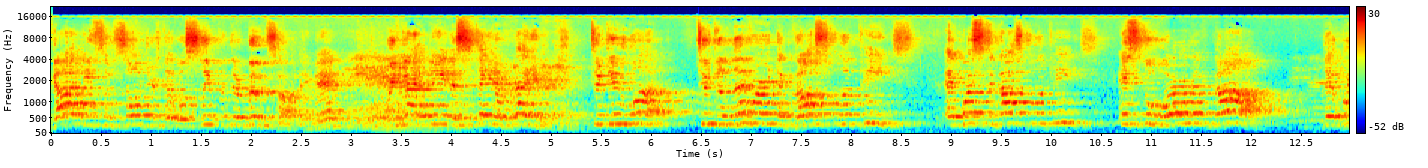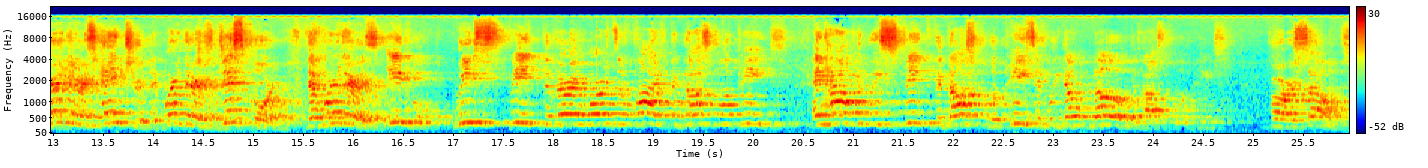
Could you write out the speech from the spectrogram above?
God needs some soldiers that will sleep with their boots on, amen? amen? We've got to be in a state of readiness. To do what? To deliver the gospel of peace. And what's the gospel of peace? It's the Word of God. Amen. That where there is hatred, that where there is discord, that where there is evil, we speak the very words of life, the gospel of peace. And how can we speak the gospel of peace if we don't know the gospel of peace for ourselves?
